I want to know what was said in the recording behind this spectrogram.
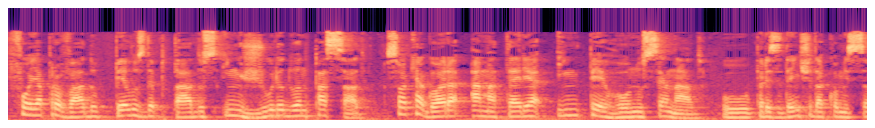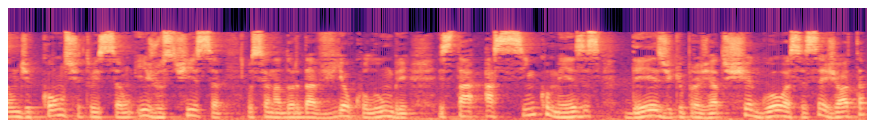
foi aprovado pelos deputados em julho do ano passado. Só que agora a matéria emperrou no Senado. O presidente da Comissão de Constituição e Justiça, o senador Davi Alcolumbre, está há cinco meses desde que o projeto chegou à CCJ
